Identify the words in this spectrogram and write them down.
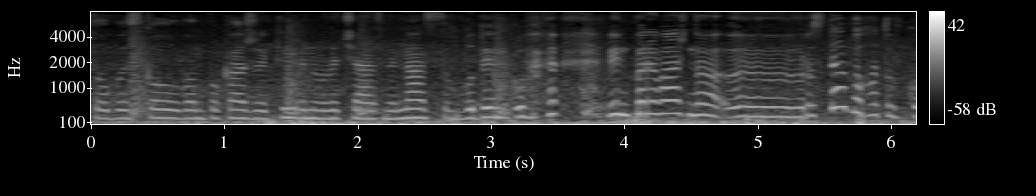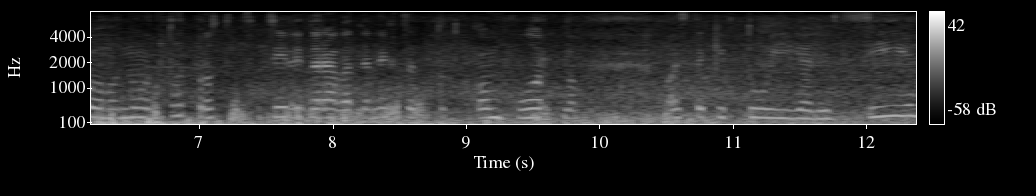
то обов'язково вам покажу, який він величезний. У нас в будинку він переважно е, росте багато в кого. Ну тут просто цілі дерева для них це тут комфортно. Ось такі туї ялівці.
